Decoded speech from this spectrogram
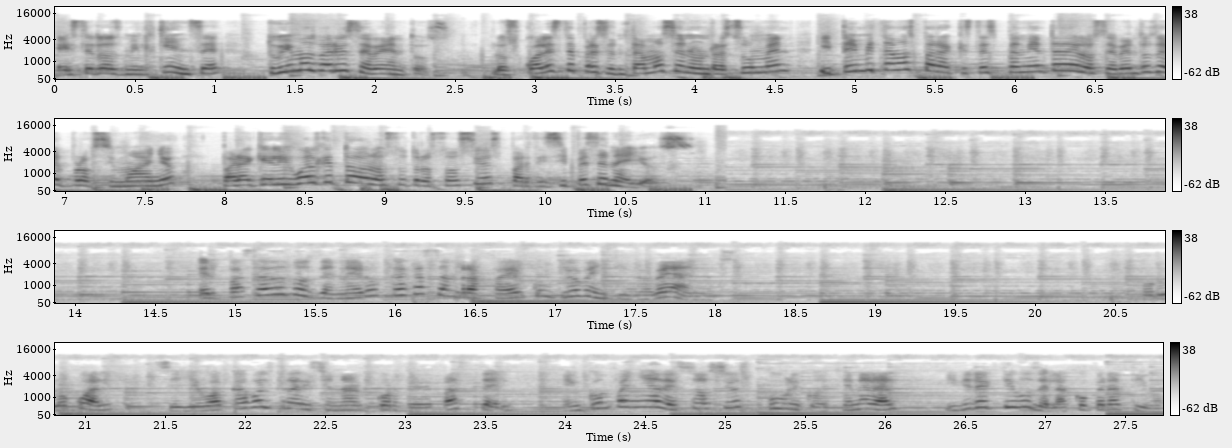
Este 2015 tuvimos varios eventos, los cuales te presentamos en un resumen y te invitamos para que estés pendiente de los eventos del próximo año para que al igual que todos los otros socios participes en ellos. El pasado 2 de enero, Caja San Rafael cumplió 29 años, por lo cual se llevó a cabo el tradicional corte de pastel en compañía de socios, público en general y directivos de la cooperativa.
